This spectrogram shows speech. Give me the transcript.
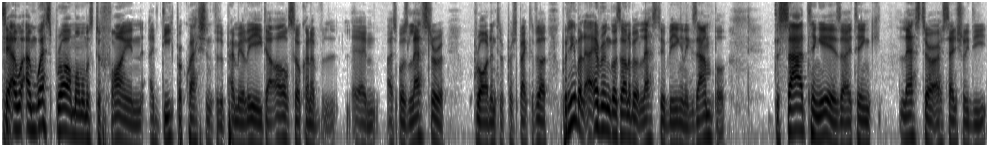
say, and- and West Brom almost define a deeper question for the Premier League that also kind of, um, I suppose, Leicester brought into perspective. But think about everyone goes on about Leicester being an example. The sad thing is, I think Leicester are essentially the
